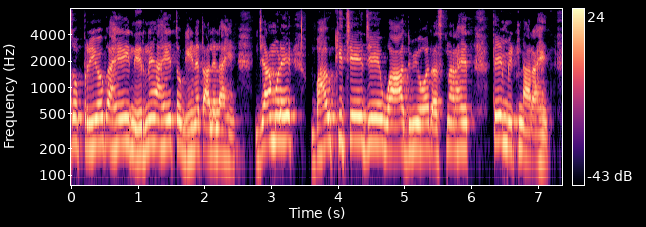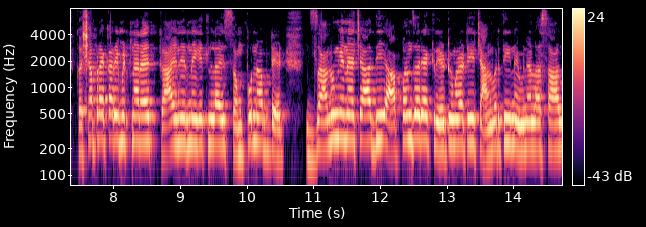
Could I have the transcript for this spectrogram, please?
जो प्रयोग आहे निर्णय आहे तो घेण्यात आलेला आहे. ज्यामुळे भावकीचे जे वादविवाद असणार आहेत ते मिटणार आहेत. कशा प्रकारे मिटणार आहेत काय निर्णय घेतलेला आहे संपूर्ण अपडेट जाणून घेण्याच्या आधी आपण जर या क्रिएटिव्ह मराठी चॅनलवरती नवीन आला असाल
